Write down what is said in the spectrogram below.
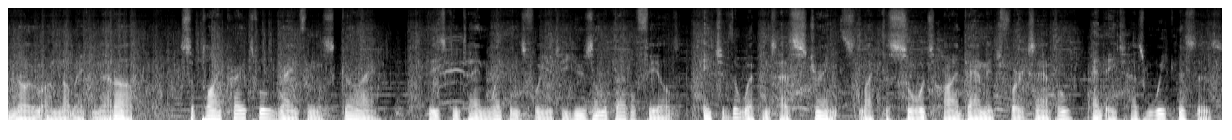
no, I'm not making that up, supply crates will rain from the sky. These contain weapons for you to use on the battlefield. Each of the weapons has strengths, like the sword's high damage for example, and each has weaknesses,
